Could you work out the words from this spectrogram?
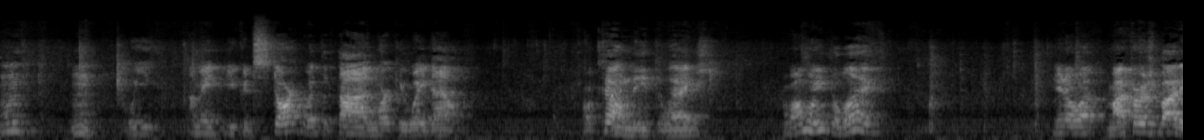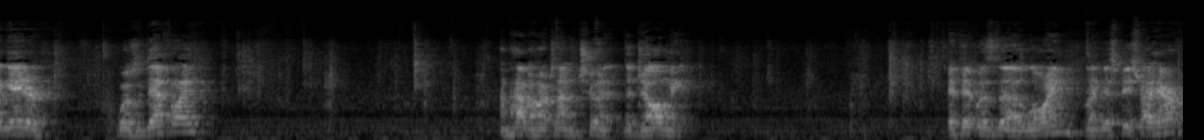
Mm. Mm. Well, you, I mean, you could start with the thigh and work your way down. Or Tell him to eat the legs. Well, I'm gonna eat the leg. You know what? My first bite of gator was definitely. I'm having a hard time chewing it. The jaw meat. If it was the loin, like this piece right here,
